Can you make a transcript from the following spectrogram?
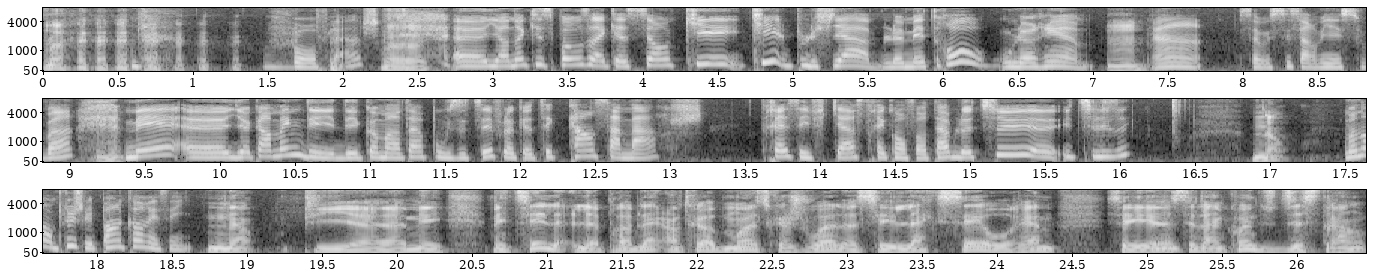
bon flash. Il Ouais, ouais. y en a qui se posent la question qui est, qui est le plus fiable, le métro ou le REM? Hmm. Hein? Ça aussi, ça revient souvent. Mais il y a quand même des, des commentaires positifs là, que, tu sais, quand ça marche, très efficace, très confortable. L'as-tu euh, utilisé? Non. Moi non plus, je ne l'ai pas encore essayé. Non. Puis, euh, mais, mais tu sais, le, le problème, en tout cas, moi, ce que je vois, c'est l'accès au REM. C'est euh, c'est dans le coin du 10-30.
